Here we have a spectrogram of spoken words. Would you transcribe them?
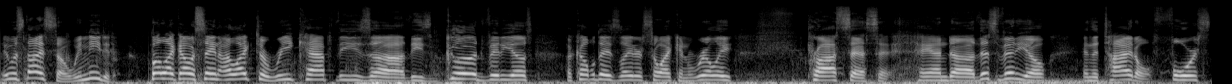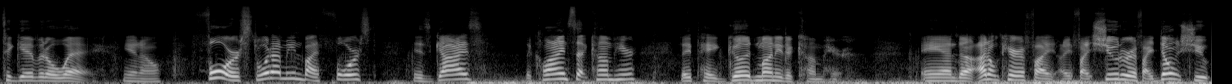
It was nice though. We needed it. But like I was saying, I like to recap these uh, these good videos a couple days later so I can really process it. And uh, this video in the title, forced to give it away. You know, forced. What I mean by forced is, guys, the clients that come here, they pay good money to come here. And uh, I don't care if I if I shoot or if I don't shoot,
